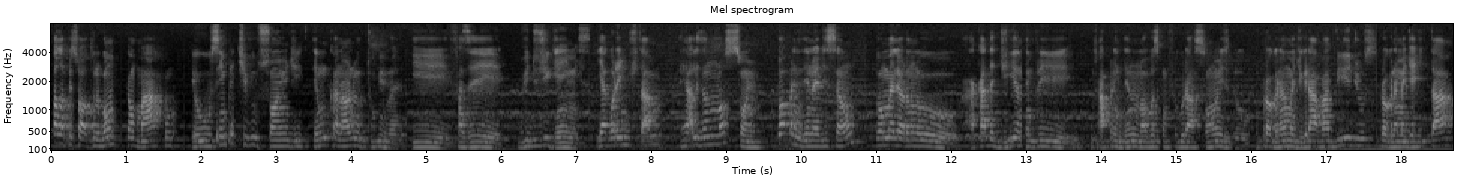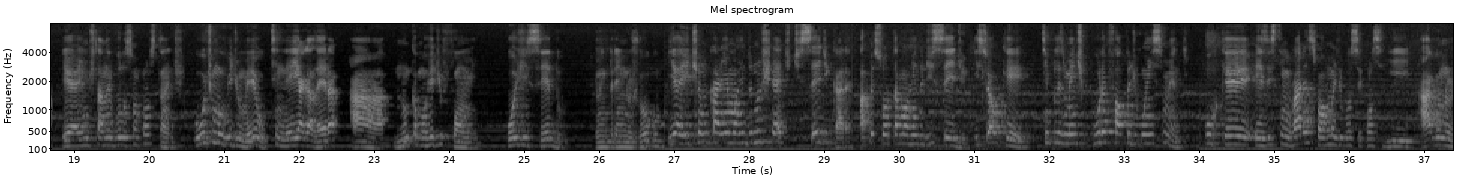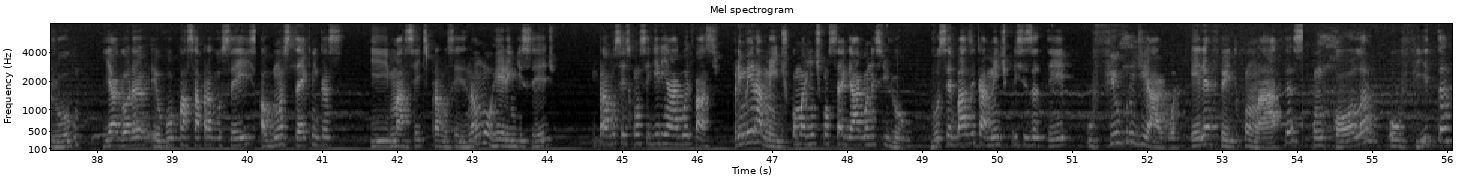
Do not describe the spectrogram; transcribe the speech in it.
Fala pessoal, tudo bom? Aqui é o Marco. Eu sempre tive o sonho de ter um canal no YouTube, velho, e fazer vídeos de games. E agora a gente tá realizando o nosso sonho. Tô aprendendo a edição, tô melhorando a cada dia, sempre aprendendo novas configurações do, programa de gravar vídeos, programa de editar, e a gente tá na evolução constante. O último vídeo meu, ensinei a galera a nunca morrer de fome. Hoje cedo, eu entrei no jogo e aí tinha um carinha morrendo no chat de sede, cara. A pessoa tá morrendo de sede. Isso é o quê? Simplesmente pura falta de conhecimento. Porque existem várias formas de você conseguir água no jogo e agora eu vou passar para vocês algumas técnicas e macetes para vocês não morrerem de sede e para vocês conseguirem água fácil. Primeiramente, como a gente consegue água nesse jogo? Você basicamente precisa ter o filtro de água. Ele é feito com latas, com cola ou fita,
